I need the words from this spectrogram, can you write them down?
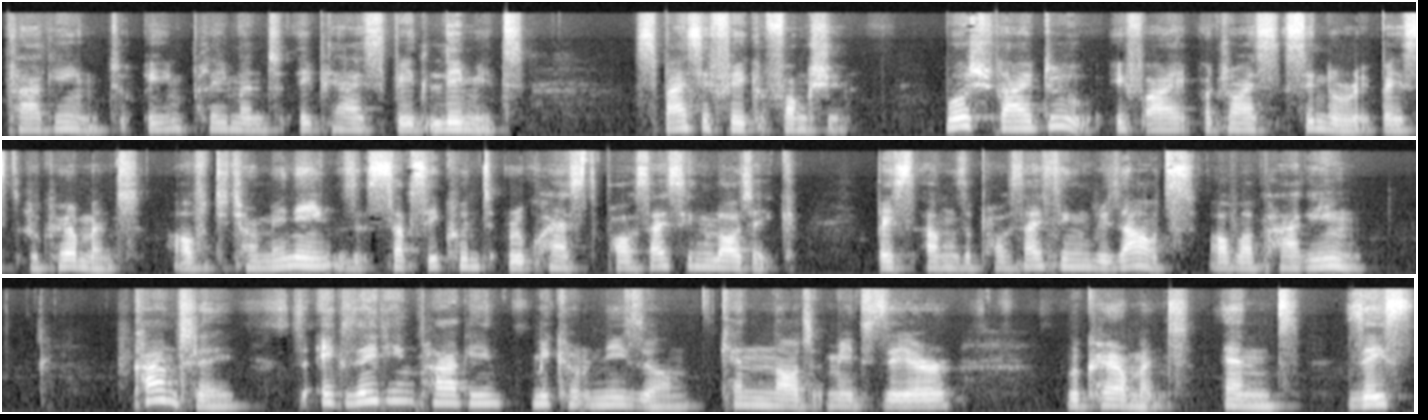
plugin to implement API speed limit specific function. What should I do if I address scenery-based requirement of determining the subsequent request processing logic based on the processing results of a plugin? Currently, the existing plugin mechanism cannot meet their requirements, and this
